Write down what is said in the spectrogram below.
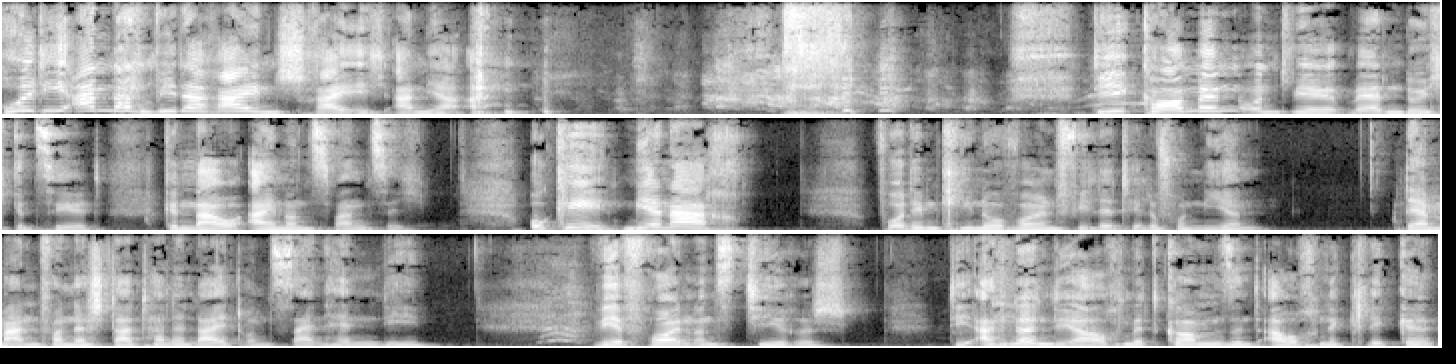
Hol die anderen wieder rein, schrei ich Anja an. Die kommen und wir werden durchgezählt. Genau 21. Okay, mir nach. Vor dem Kino wollen viele telefonieren. Der Mann von der Stadthalle leiht uns sein Handy. Wir freuen uns tierisch. Die anderen, die auch mitkommen, sind auch eine Clique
